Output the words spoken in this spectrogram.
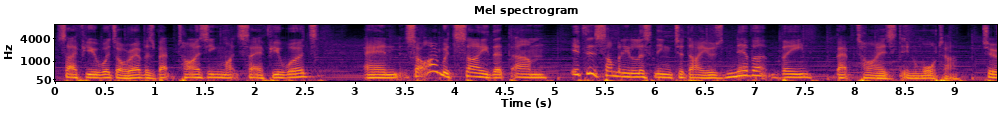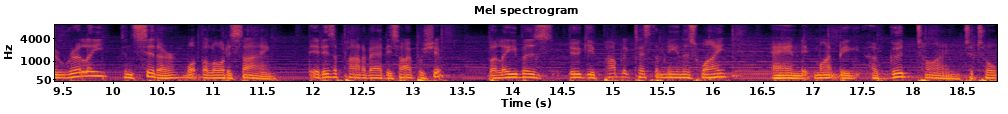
say a few words, or whoever's baptizing might say a few words. And so I would say that um, if there's somebody listening today who's never been baptized in water, to really consider what the Lord is saying. It is a part of our discipleship. Believers do give public testimony in this way, and it might be a good time to talk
